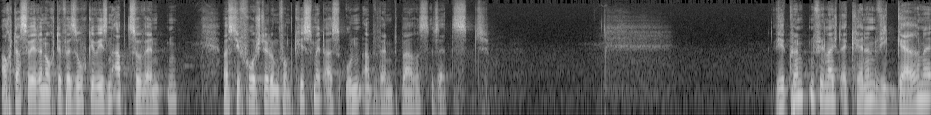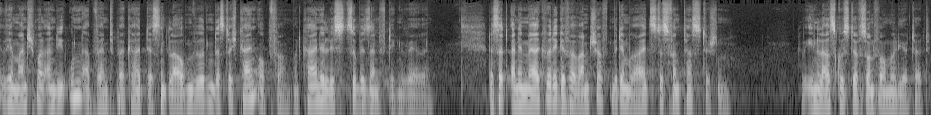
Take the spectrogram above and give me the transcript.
Auch das wäre noch der Versuch gewesen, abzuwenden, was die Vorstellung vom Kismet als Unabwendbares setzt. Wir könnten vielleicht erkennen, wie gerne wir manchmal an die Unabwendbarkeit dessen glauben würden, das durch kein Opfer und keine List zu besänftigen wäre. Das hat eine merkwürdige Verwandtschaft mit dem Reiz des Fantastischen, wie ihn Lars Gustafsson formuliert hat.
